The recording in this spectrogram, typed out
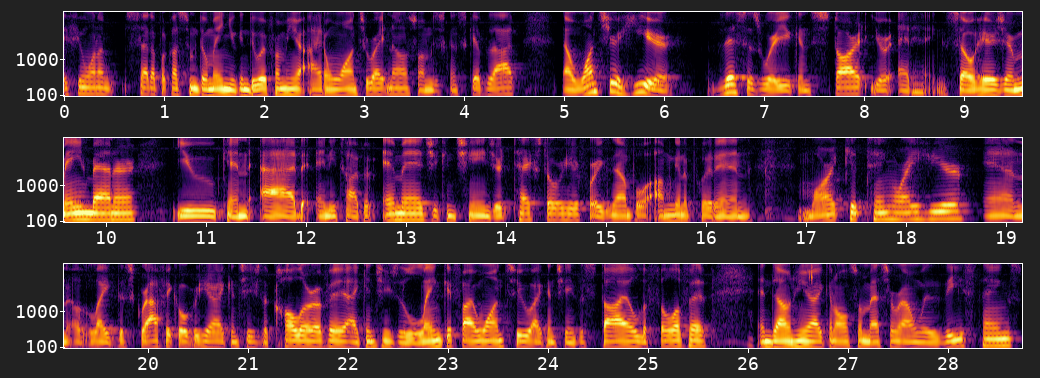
if you want to set up a custom domain, you can do it from here. I don't want to right now, so I'm just going to skip that. Now, once you're here, this is where you can start your editing. So here's your main banner. You can add any type of image. You can change your text over here. For example, I'm going to put in marketing right here and uh, like this graphic over here I can change the color of it I can change the link if I want to I can change the style the fill of it and down here I can also mess around with these things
